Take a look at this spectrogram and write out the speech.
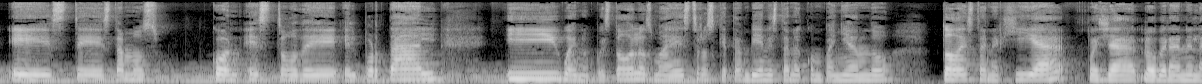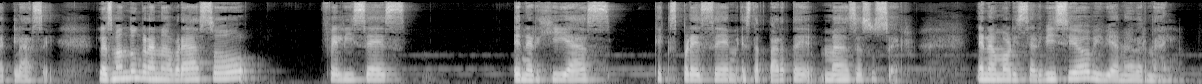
este, estamos con esto del el portal y bueno, pues todos los maestros que también están acompañando toda esta energía, pues ya lo verán en la clase. Les mando un gran abrazo, felices energías que expresen esta parte más de su ser. En Amor y Servicio, Viviana Bernal.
